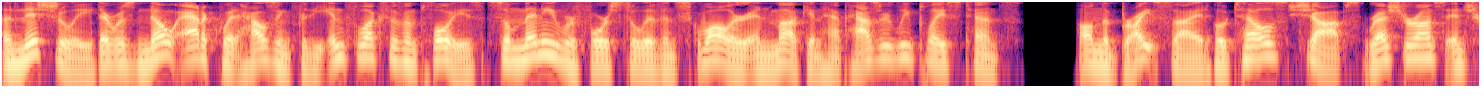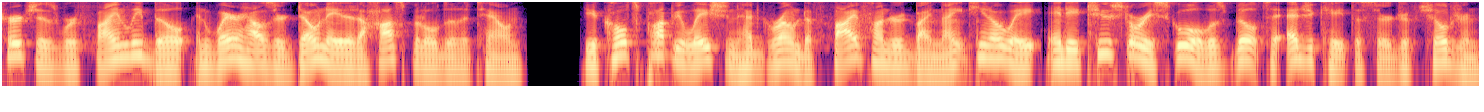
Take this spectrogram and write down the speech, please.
Initially, there was no adequate housing for the influx of employees, so many were forced to live in squalor and muck in haphazardly placed tents. On the bright side, hotels, shops, restaurants, and churches were finally built, and Weyerhaeuser donated a hospital to the town. Yacolt's population had grown to 500 by 1908, and a two story school was built to educate the surge of children.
